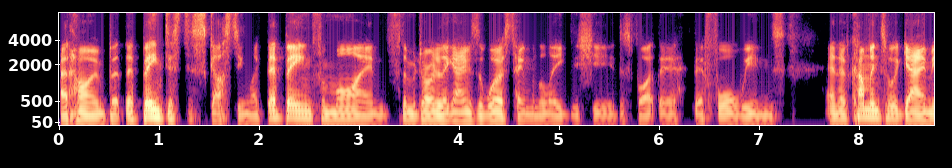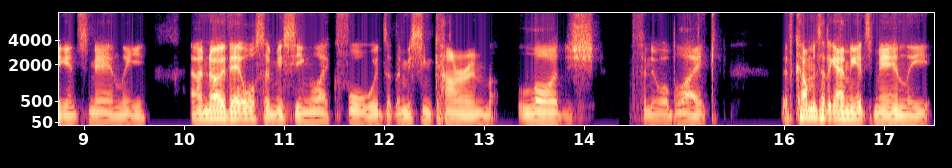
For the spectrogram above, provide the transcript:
at home, but they've been just disgusting. Like they've been, for mine, for the majority of the games, the worst team in the league this year, despite their their four wins. And they've come into a game against Manly, and I know they're also missing like forwards. That they're missing Curran, Lodge, Fonua-Blake. They've come into the game against Manly,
